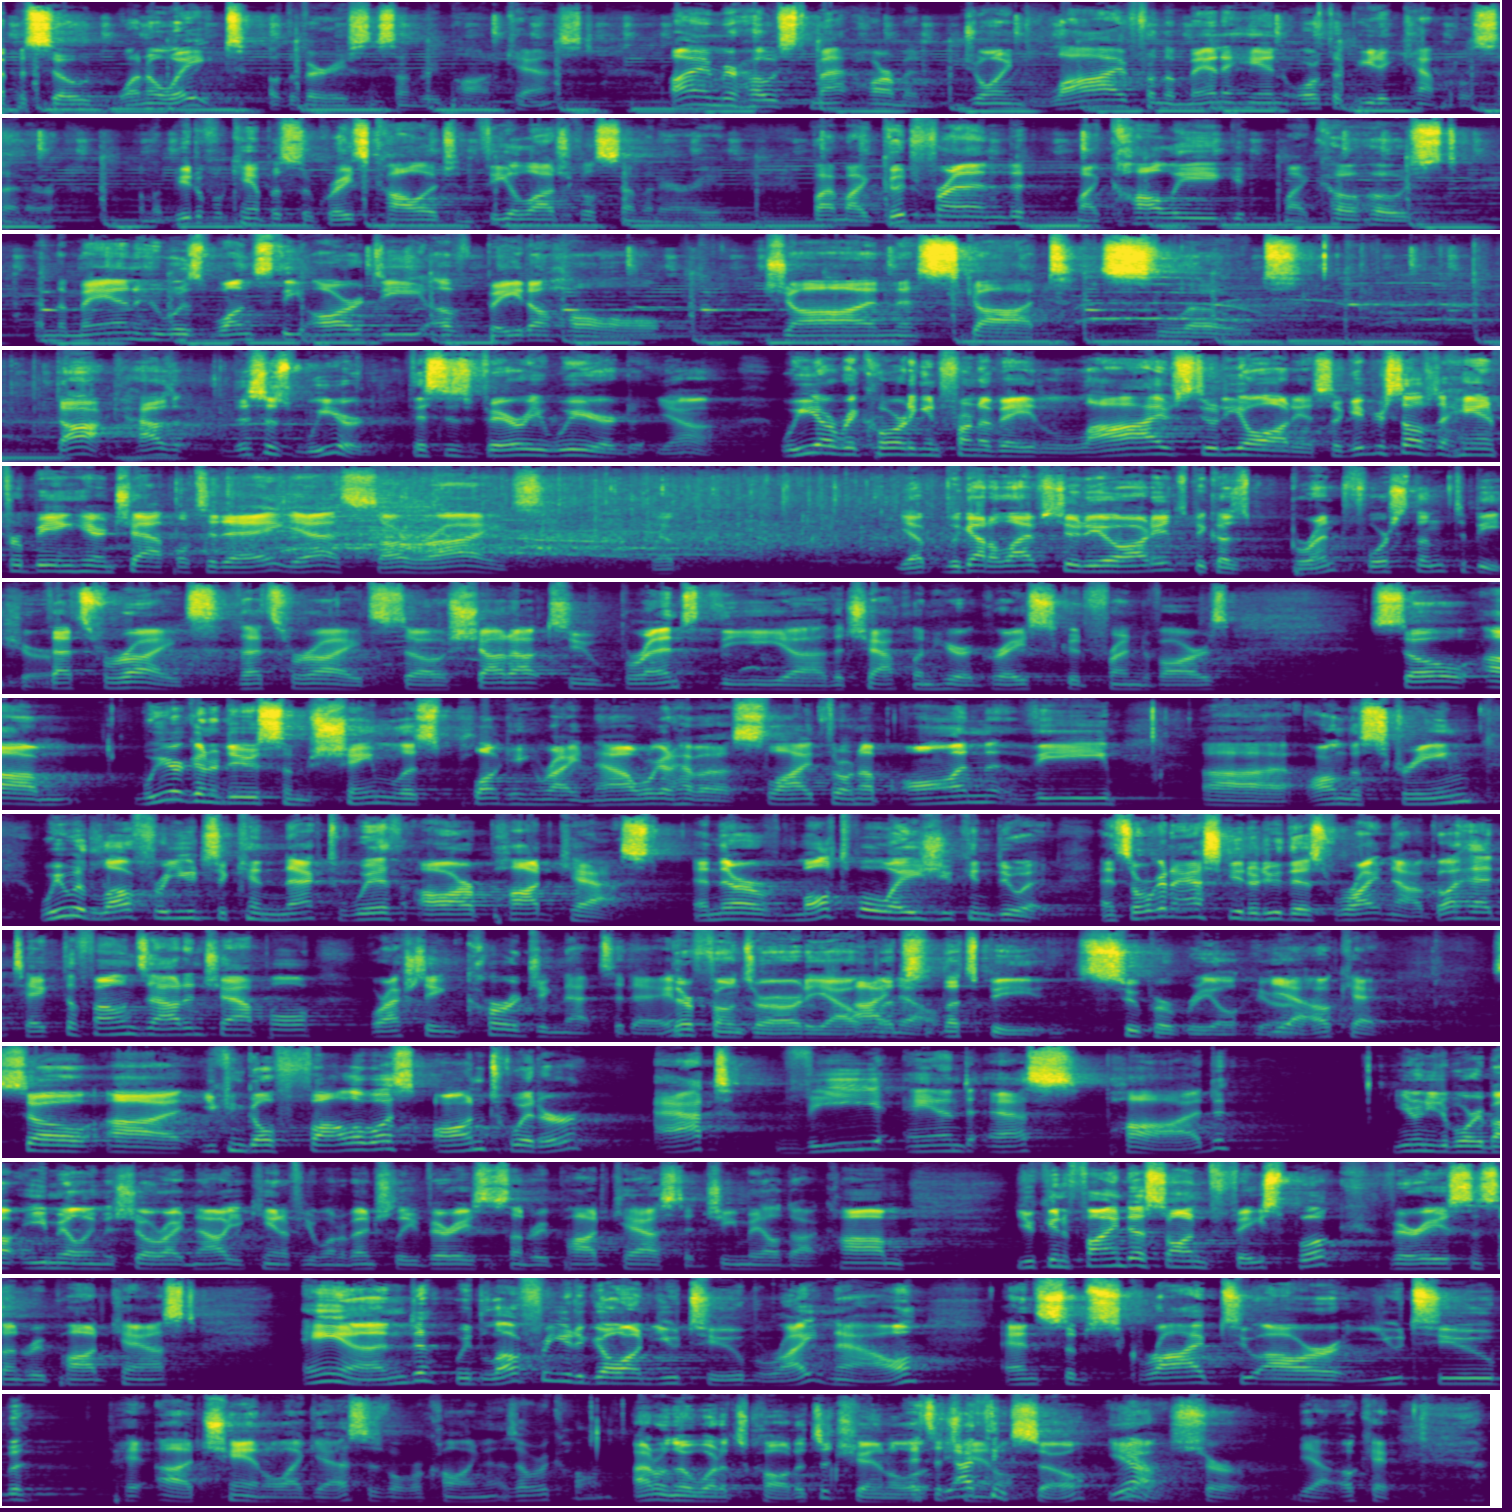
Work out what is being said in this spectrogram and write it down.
episode 108 of the Various and Sundry podcast. I am your host, Matt Harmon, joined live from the Manahan Orthopedic Capital Center on the beautiful campus of Grace College and Theological Seminary by my good friend, my colleague, my co host, and the man who was once the RD of Beta Hall, John Scott Sloat. Doc, how's it? This is weird. This is very weird. Yeah. We are recording in front of a live studio audience, so give yourselves a hand for being here in chapel today. Yes, all right. Yep. Yep, we got a live studio audience because Brent forced them to be here. That's right. That's right. So shout out to Brent, the uh, the chaplain here at Grace, good friend of ours. So um, we are going to do some shameless plugging right now. We're going to have a slide thrown up on the uh, on the screen. We would love for you to connect with our podcast, and there are multiple ways you can do it. And so we're going to ask you to do this right now. Go ahead, take the phones out in chapel. We're actually encouraging that today. Their phones are already out. I let's, know. let's be super real here. Yeah, okay. So uh, you can go follow us on Twitter at V and S Pod. You don't need to worry about emailing the show right now. You can if you want eventually. Various and Sundry Podcast at gmail.com. You can find us on Facebook, Various and Sundry Podcast. And we'd love for you to go on YouTube right now and subscribe to our YouTube uh, channel, I guess, is what we're calling that. Is that what we're calling it? I don't know what it's called. It's a channel. It's a Yeah, channel. I think so. Yeah. sure. Yeah, okay.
